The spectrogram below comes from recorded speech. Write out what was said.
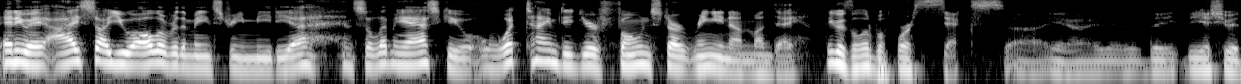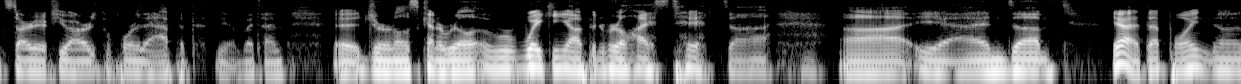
Anyway, I saw you all over the mainstream media, and so let me ask you, what time did your phone start ringing on Monday? I think it was a little before six. Uh, you know, the the issue had started a few hours before that, but you know, by the time uh, journalists kind of real waking up and realized it, uh, uh yeah, and um, yeah, at that point, uh,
